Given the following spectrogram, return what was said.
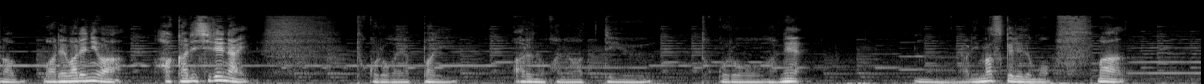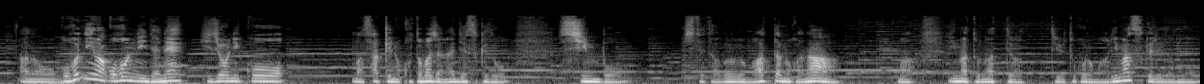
まあ、我々には計り知れないところがやっぱりあるのかなっていうところがね、うん、ありますけれども、まあ、あの、ご本人はご本人でね、非常にこう、まあさっきの言葉じゃないですけど、辛抱してた部分があったのかな。まあ、今となってはっていうところもありますけれども、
